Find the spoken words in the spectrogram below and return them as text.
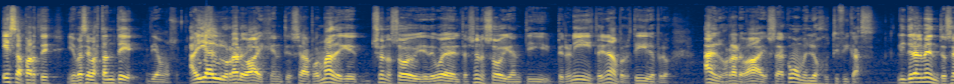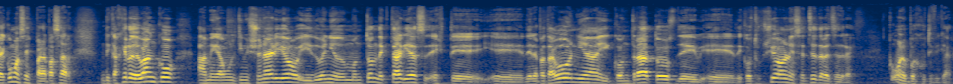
esa parte y me parece bastante, digamos, hay algo raro hay, gente, o sea, por más de que yo no soy de vuelta, yo no soy antiperonista ni nada por el estilo, pero algo raro hay, o sea, ¿cómo me lo justificás? Literalmente, o sea, ¿cómo haces para pasar de cajero de banco a mega multimillonario y dueño de un montón de hectáreas este, eh, de la Patagonia y contratos de, eh, de construcciones, etcétera, etcétera? ¿Cómo lo puedes justificar?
